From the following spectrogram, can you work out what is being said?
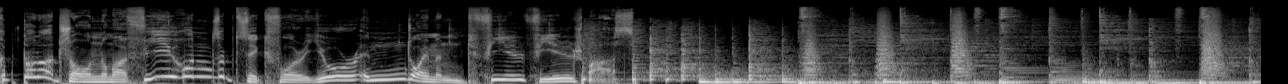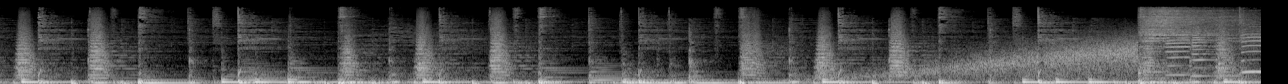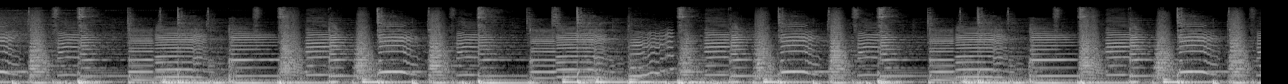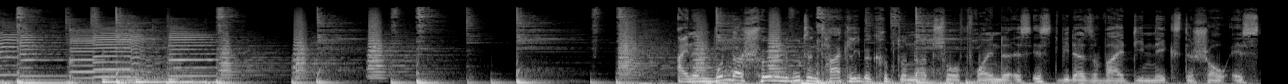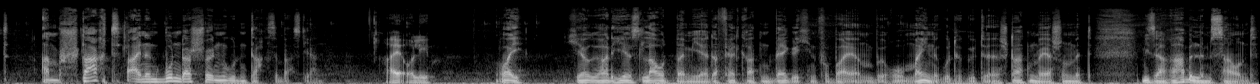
Kryptonot Show Nummer 74 for your enjoyment. Viel, viel Spaß. Einen wunderschönen guten Tag, liebe Krypto-Nerd-Show-Freunde. Es ist wieder soweit. Die nächste Show ist am Start. Einen wunderschönen guten Tag, Sebastian. Hi, Olli. Oi, ich höre gerade, hier ist laut bei mir. Da fährt gerade ein Wägelchen vorbei am Büro. Meine gute Güte, starten wir ja schon mit miserabelem Sound.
